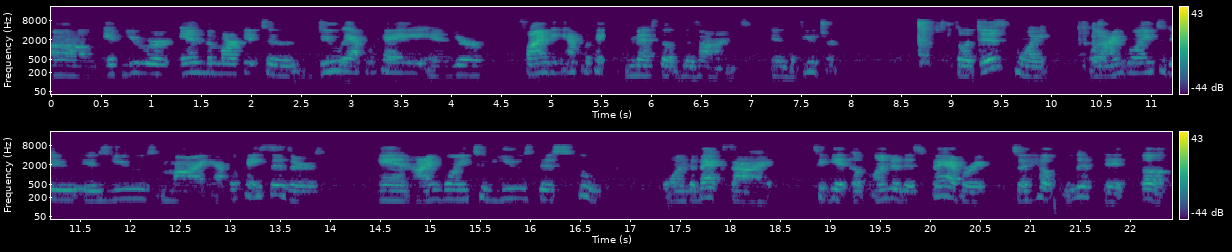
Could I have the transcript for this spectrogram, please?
um, if you were in the market to do applique and you're finding applique messed up designs in the future. So at this point, what I'm going to do is use my applique scissors and I'm going to use this scoop on the back side to get up under this fabric to help lift it up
